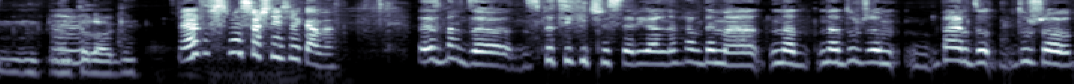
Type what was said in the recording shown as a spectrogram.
mm, antologię. Ale to w sumie strasznie ciekawe. To jest bardzo specyficzny serial, naprawdę ma na, na dużo, bardzo dużo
